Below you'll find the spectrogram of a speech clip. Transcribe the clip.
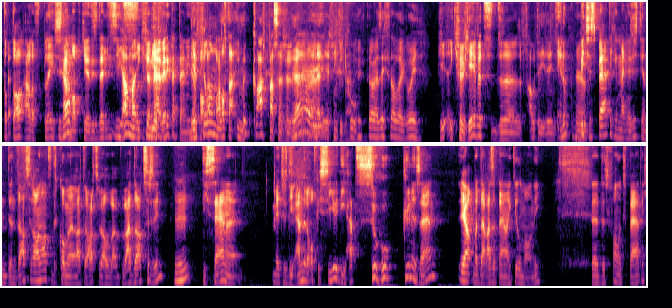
totaal out of place, Ja. dat mopje. Dus dat is iets... Ja, maar ik Bij vind mij die- werkt dat dan niet. Die dat film laat dat in elkaar passen voor Ja, mij. En ja. dat vind ik goed. Dat was echt wel een goeie. Ik vergeef het, de, de fouten die erin En zitten. ook een Ja. beetje spijtig, je juist die, die Duitser aanhaalt. Er komen uiteraard wel wat, wat Duitsers in. Hm? Die scène met dus die andere officieren, die had zo goed kunnen zijn, Ja. maar dat was het eigenlijk helemaal niet. Dat, dat vond ik spijtig.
